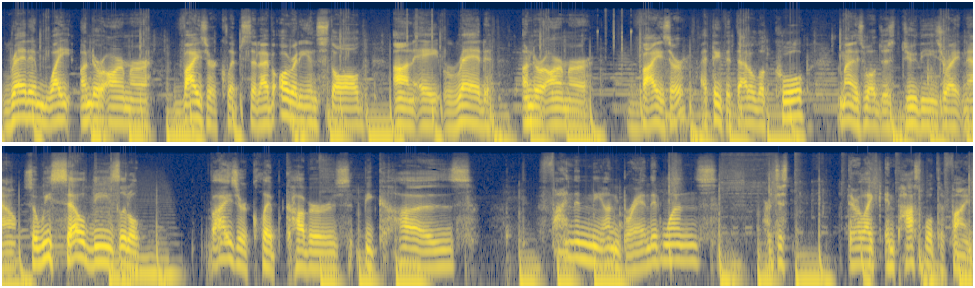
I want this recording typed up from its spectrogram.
red and white Under Armour visor clips that I've already installed on a red Under Armour visor. I think that that'll look cool. Might as well just do these right now. So we sell these little visor clip covers because finding the unbranded ones are just, they're like impossible to find.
